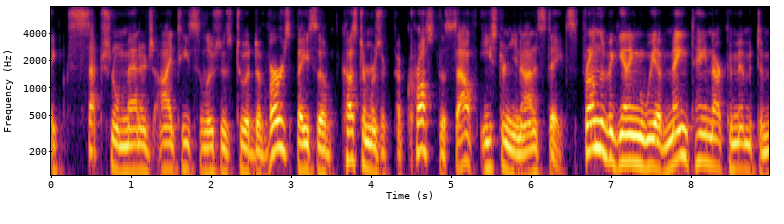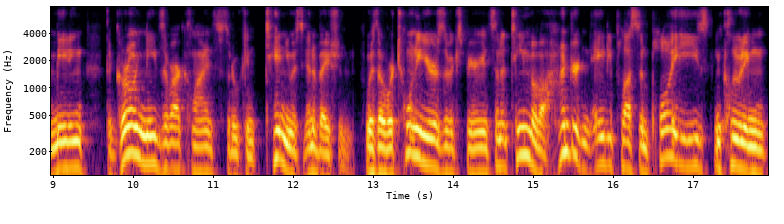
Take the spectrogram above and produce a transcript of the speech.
exceptional managed IT solutions to a diverse base of customers across the southeastern United States. From the beginning, we have maintained our commitment to meeting the growing needs of our clients through continuous innovation. With over 20 years of experience and a team of 180 plus employees, including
